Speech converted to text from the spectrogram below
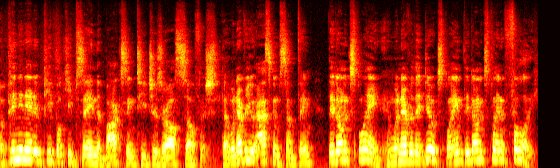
Opinionated people keep saying that boxing teachers are all selfish. That whenever you ask them something, they don't explain, and whenever they do explain, they don't explain it fully.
